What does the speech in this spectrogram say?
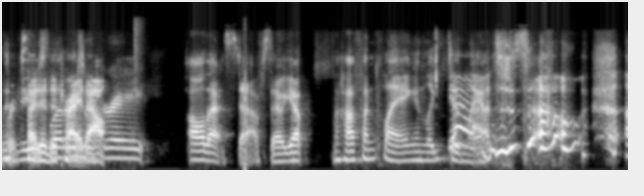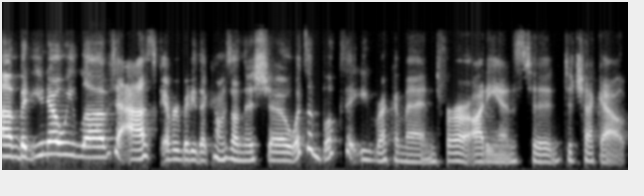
I'm excited to try it out. Great all that stuff. So, yep, I'll have fun playing in LinkedIn yeah. land. so, um, but you know, we love to ask everybody that comes on this show, what's a book that you recommend for our audience to to check out?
